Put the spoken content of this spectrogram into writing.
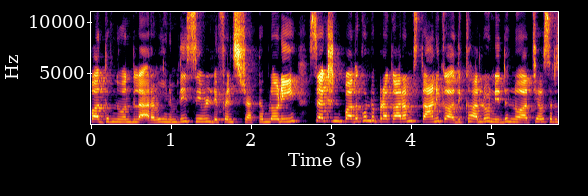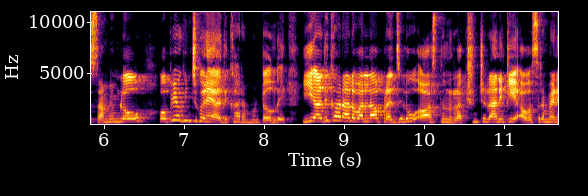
పంతొమ్మిది వందల అరవై ఎనిమిది సివిల్ డిఫెన్స్ చట్టంలోని సెక్షన్ పదకొండు ప్రకారం స్థానిక అధికారులు నిధులను అత్యవసర సమయంలో ఉపయోగించుకునే అధికారం ఉంటుంది. ఈ అధికారాల వల్ల ప్రజలు ఆస్తులను రక్షించడానికి అవసరమైన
